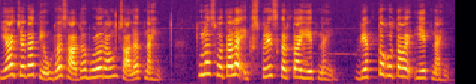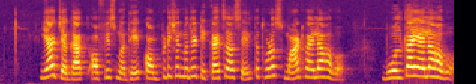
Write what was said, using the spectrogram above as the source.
या जगात एवढं साधं भोळं राहून चालत नाही. तुला स्वतःला एक्सप्रेस करता येत नाही व्यक्त होता येत नाही. या जगात ऑफिसमध्ये कॉम्पिटिशनमध्ये टिकायचं असेल तर थोडं स्मार्ट व्हायला हवं. बोलता यायला हवं.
